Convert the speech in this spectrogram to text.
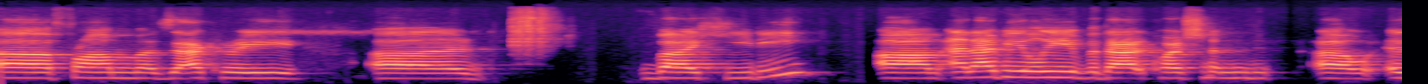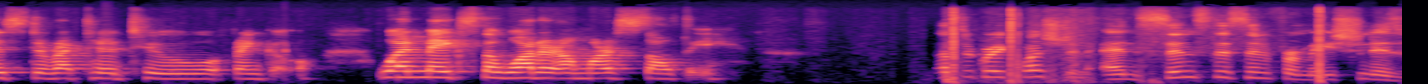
uh, from Zachary uh, Vahidi, um, and I believe that question uh, is directed to Franco what makes the water on Mars salty? That's a great question. And since this information is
